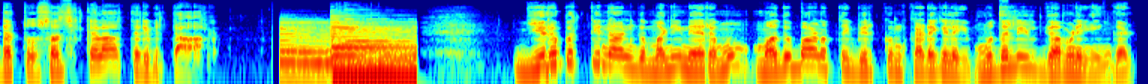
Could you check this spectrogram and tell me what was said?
டத்து சசிகலா தெரிவித்தார். இருபத்தி நான்கு மணி நேரமும் மதுபானத்தை விற்கும் கடைகளை முதலில் கவனியுங்கள்.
